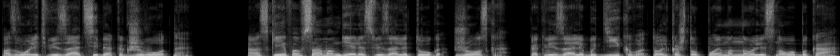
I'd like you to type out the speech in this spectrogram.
позволить вязать себя как животное. А скифа в самом деле связали туго, жестко, как вязали бы дикого, только что пойманного лесного быка.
